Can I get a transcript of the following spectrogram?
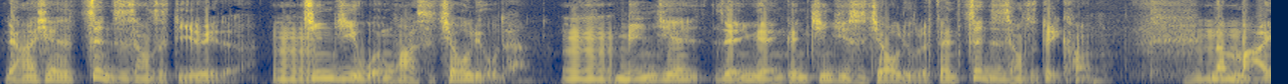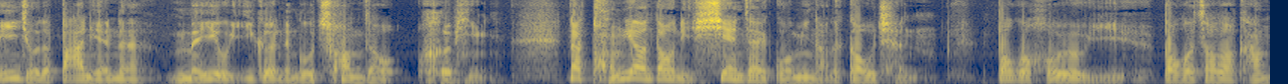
两岸现在政治上是敌对的，嗯，经济文化是交流的，嗯，民间人员跟经济是交流的，但政治上是对抗的。那马英九的八年呢，没有一个能够创造和平。那同样道理，现在国民党的高层，包括侯友谊，包括赵少康，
